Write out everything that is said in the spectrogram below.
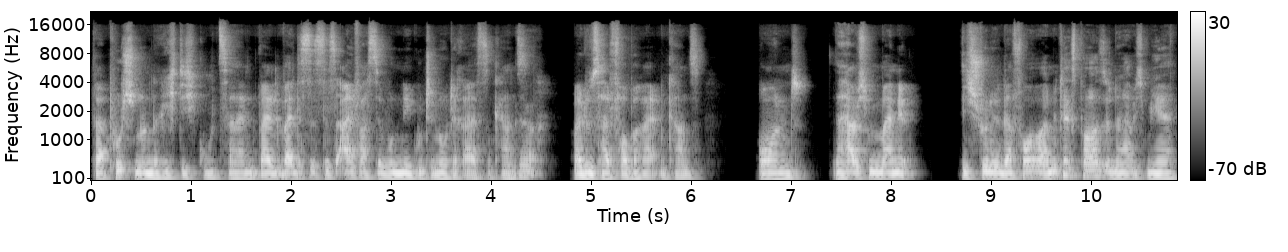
da pushen und richtig gut sein, weil, weil das ist das Einfachste, wo du eine gute Note reißen kannst, Ja. weil du es halt vorbereiten kannst. Und dann habe ich mir meine, die Stunde davor war Mittagspause und dann habe ich mir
